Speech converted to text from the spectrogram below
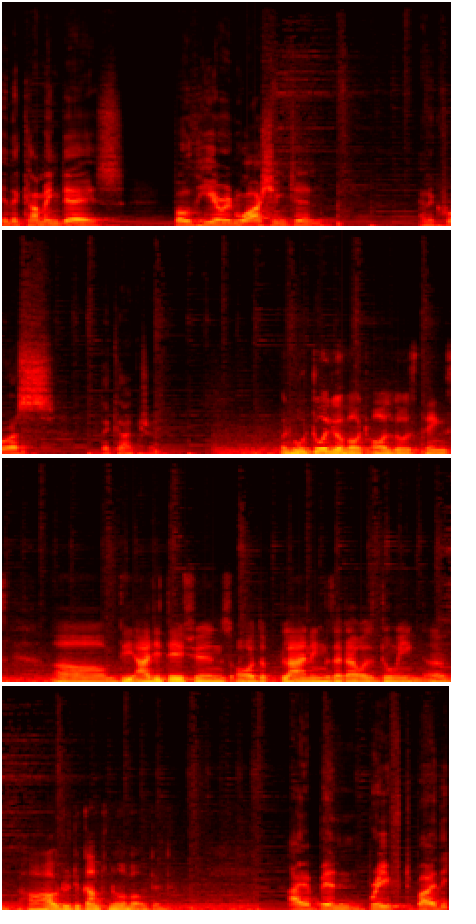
in the coming days, both here in Washington and across the country. But who told you about all those things? Um, the agitations or the plannings that I was doing? Uh, how, how did you come to know about it? I have been briefed by the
